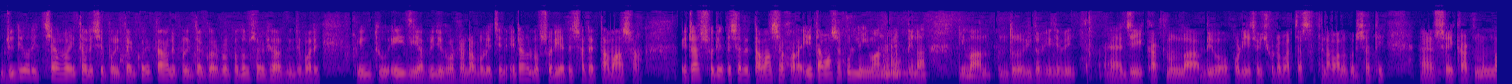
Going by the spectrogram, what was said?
যদি ওর ইচ্ছা হয় তাহলে সে পরিত্যাগ করে, তাহলে পরিত্যাগ করার পর প্রথম সময় ফেরত নিতে পারে। কিন্তু এই যে আপনি যে ঘটনাটা বলেছেন, এটা হলো শরীয়তের সাথে তামাশা। এটা শরীয়তের সাথে তামাশা করা। এই তামাশা করলে ইমান থাকবে না, ইমান দুরহিত হয়ে যাবে। যে কাঠমোল্লা বিবাহ পড়িয়েছে ওই ছোট বাচ্চার সাথে, নাবালকের সাথে সেই কাঠমোল্লা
